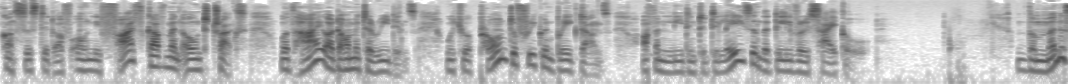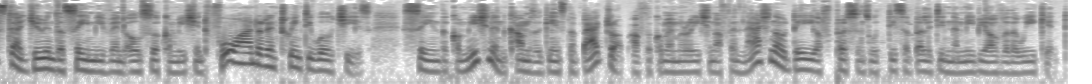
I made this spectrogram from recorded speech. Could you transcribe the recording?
consisted of only five government-owned trucks with high odometer readings, which were prone to frequent breakdowns, often leading to delays in the delivery cycle. The minister during the same event also commissioned 420 wheelchairs, saying the commissioning comes against the backdrop of the commemoration of the National Day of Persons with Disability in Namibia over the weekend.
